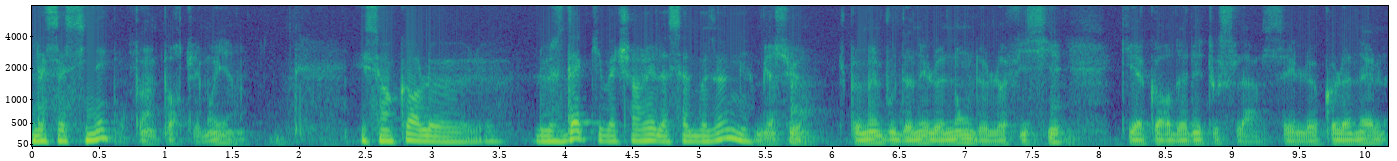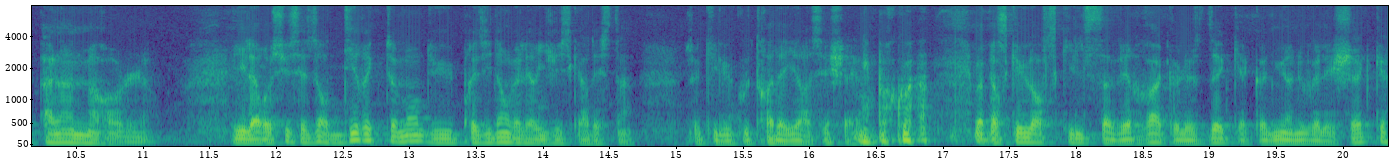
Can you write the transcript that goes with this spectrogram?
l'assassiner Peu importe les moyens. Et c'est encore le, le, le, SDEC qui va être chargé de la salle besogne Bien sûr. Je peux même vous donner le nom de l'officier qui a coordonné tout cela. C'est le colonel Alain de Marolles. Il a reçu ses ordres directement du président Valéry Giscard d'Estaing, ce qui lui coûtera d'ailleurs assez cher. Mais pourquoi bah Parce que lorsqu'il s'avérera que le SDEC a connu un nouvel échec,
